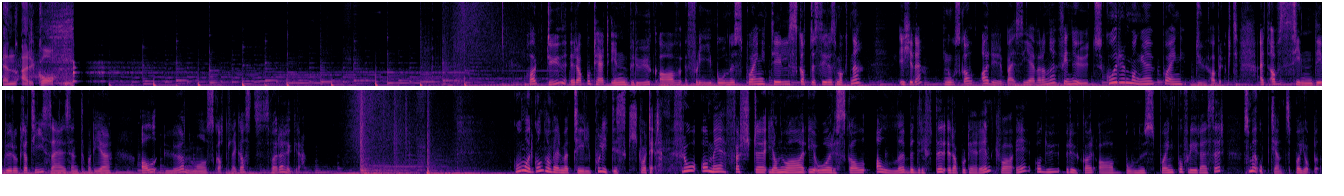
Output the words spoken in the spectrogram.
NRK. Har du rapportert inn bruk av flybonuspoeng til skattestyresmaktene? Ikke det? Nå skal arbeidsgiverne finne ut hvor mange poeng du har brukt. Et avsindig byråkrati, sier Senterpartiet. All lønn må skattlegges, svarer Høyre. God morgen og vel møtt til Politisk kvarter. Fra og med 1. januar i år skal alle bedrifter rapportere inn hva er og du bruker av bonuspoeng på flyreiser som er opptjent på jobben.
